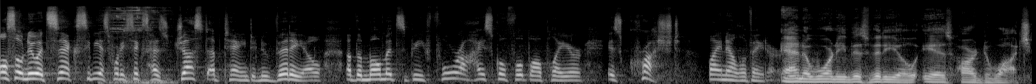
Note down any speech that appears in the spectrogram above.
Also new at 6, CBS 46 has just obtained a new video of the moments before a high school football player is crushed by an elevator. And a warning, this video is hard to watch.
